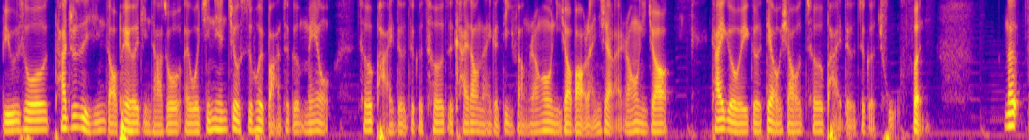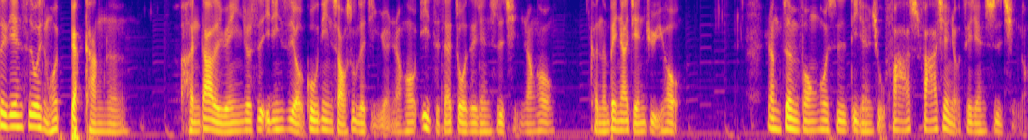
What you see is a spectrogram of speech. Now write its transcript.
比如说他就是已经找配合警察说，哎，我今天就是会把这个没有车牌的这个车子开到哪一个地方，然后你就要把我拦下来，然后你就要开给我一个吊销车牌的这个处分。那这件事为什么会不康呢？很大的原因就是一定是有固定少数的警员，然后一直在做这件事情，然后。可能被人家检举以后，让政风或是地检署发发现有这件事情哦，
